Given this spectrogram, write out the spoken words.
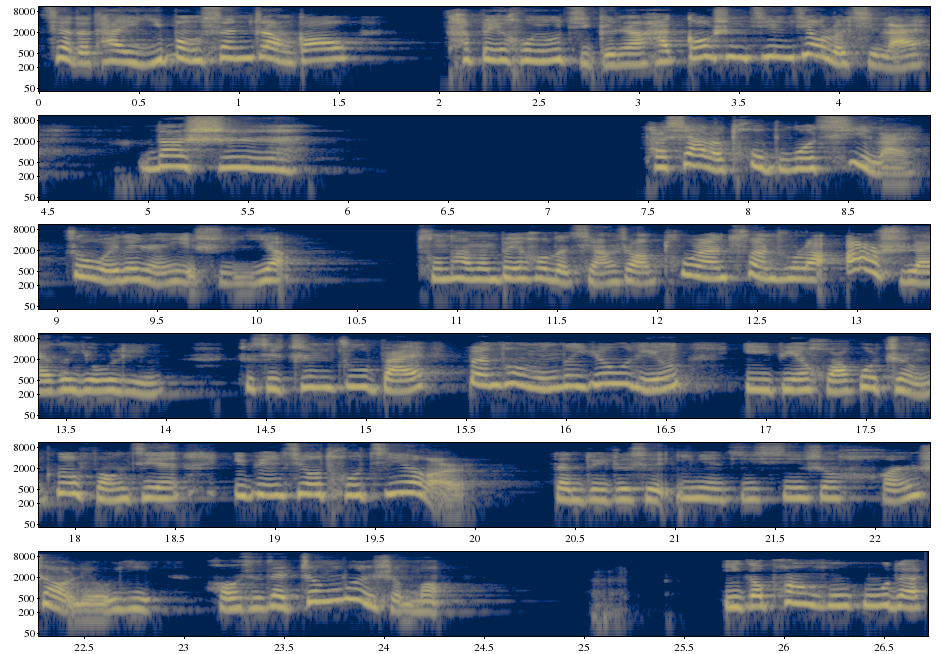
吓得他一蹦三丈高。他背后有几个人还高声尖叫了起来。那是他吓得透不过气来，周围的人也是一样。从他们背后的墙上突然窜出了二十来个幽灵，这些珍珠白、半透明的幽灵一边划过整个房间，一边交头接耳，但对这些一年级新生很少留意，好像在争论什么。一个胖乎乎的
